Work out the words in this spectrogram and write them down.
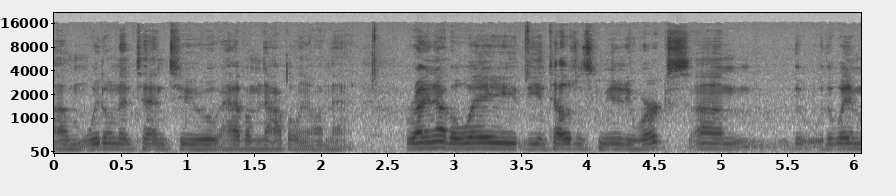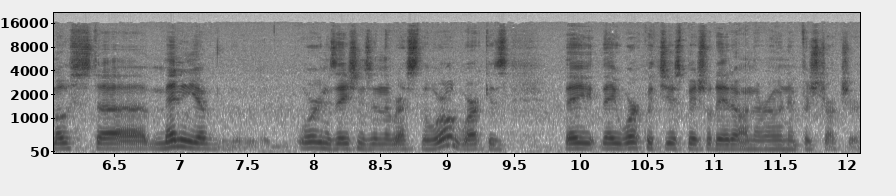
um, we don't intend to have a monopoly on that. Right now, the way the intelligence community works, um, the, the, way most uh, many of organizations in the rest of the world work is they, they work with geospatial data on their own infrastructure.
